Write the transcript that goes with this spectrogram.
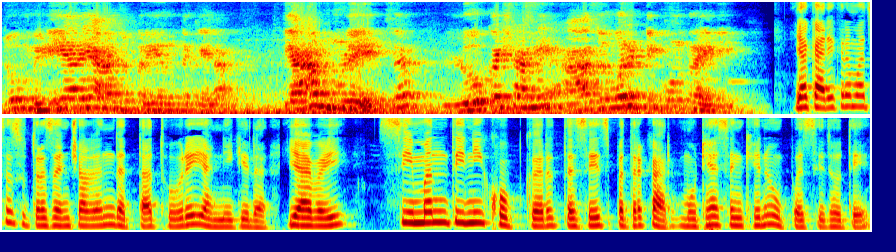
जो मीडियाने आजपर्यंत केला त्यामुळेच लोकशाही आजवर टिकून राहिली. या कार्यक्रमाचं सूत्रसंचालन दत्ता थोरे यांनी केलं. यावेळी सीमंतिनी खोपकर तसेच पत्रकार मोठ्या संख्येनं उपस्थित होते.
